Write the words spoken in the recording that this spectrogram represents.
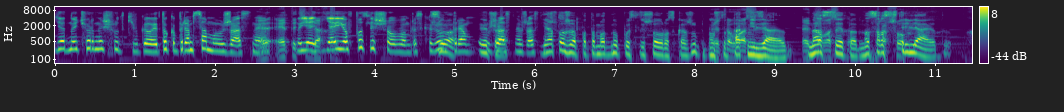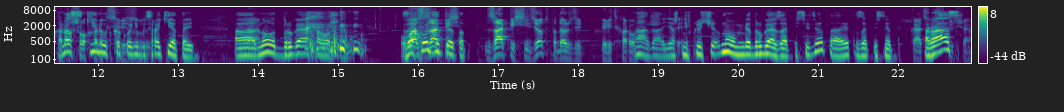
ни одной черной шутки в голове, только прям самая Э, ужасная. Это Но я, я ее в после шоу вам расскажу, Всё, прям это- ужасно, ужасно. Я тоже потом одну после шоу расскажу, потому Это что у так вас- нельзя. это нас вас это, нас хорошо- расстреляют. нас хорошо скинут какой-нибудь ракетой. А, Да. но другая хорошая. У вас запись, этот. запись идет, подожди, перед хорошей А, да, я ж не включил. Ну, у меня другая запись идет, а эта запись нет. Катя, Раз. включай.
